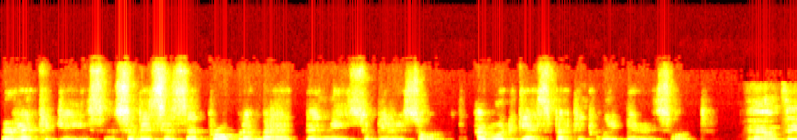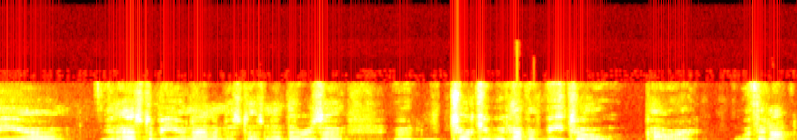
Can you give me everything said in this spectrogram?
refugees. So this is a problem that needs to be resolved. I would guess that it will be resolved. Yeah, the uh, it has to be unanimous, doesn't it? There is a Turkey would have a veto power, would they not?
